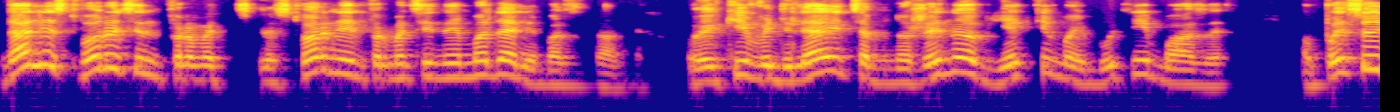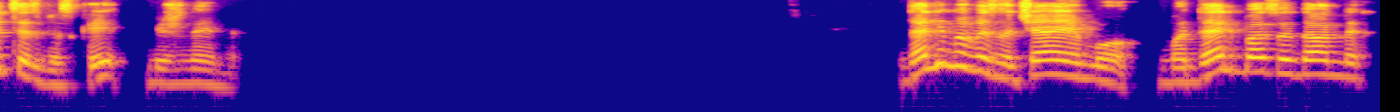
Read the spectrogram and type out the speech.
Далі створюється інформа... створення інформаційної моделі бази даних, у якій виділяються множини об'єктів майбутньої бази, описуються зв'язки між ними. Далі ми визначаємо модель бази даних,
